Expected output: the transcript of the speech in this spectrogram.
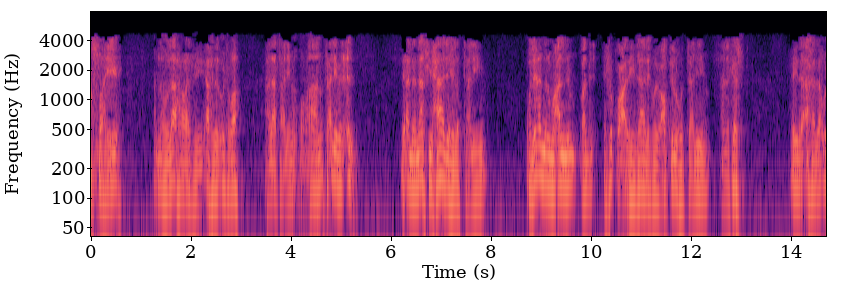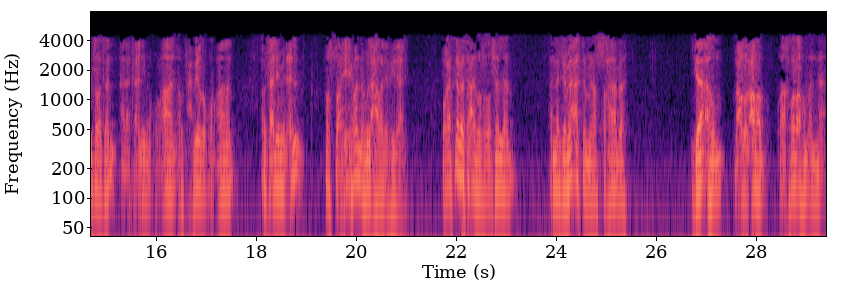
الصحيح أنه لا حرج في أخذ الأجرة على تعليم القرآن وتعليم العلم لأن الناس في حاجة إلى التعليم ولأن المعلم قد يشق عليه ذلك ويعطله التعليم عن الكسب فإذا أخذ أجرة على تعليم القرآن أو تحفيظ القرآن أو تعليم العلم فالصحيح أنه لا حرج في ذلك. وقد ثبت عنه صلى الله عليه وسلم أن جماعة من الصحابة جاءهم بعض العرب وأخبرهم أن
